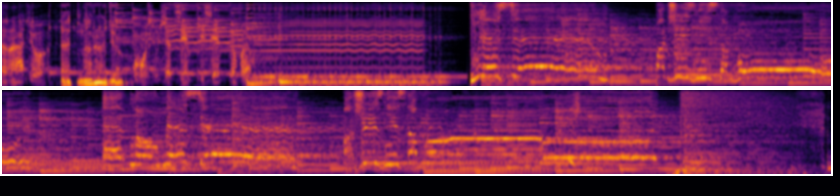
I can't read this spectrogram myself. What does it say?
Это радио. Это на радио. 87,7 FM. Вместе по жизни с тобой Это вместе по жизни с тобой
